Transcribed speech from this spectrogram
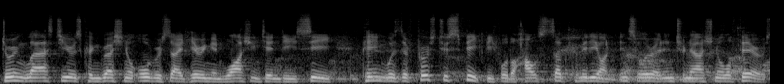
During last year's congressional oversight hearing in Washington, D.C., Payne was the first to speak before the House Subcommittee on Insular and International Affairs.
